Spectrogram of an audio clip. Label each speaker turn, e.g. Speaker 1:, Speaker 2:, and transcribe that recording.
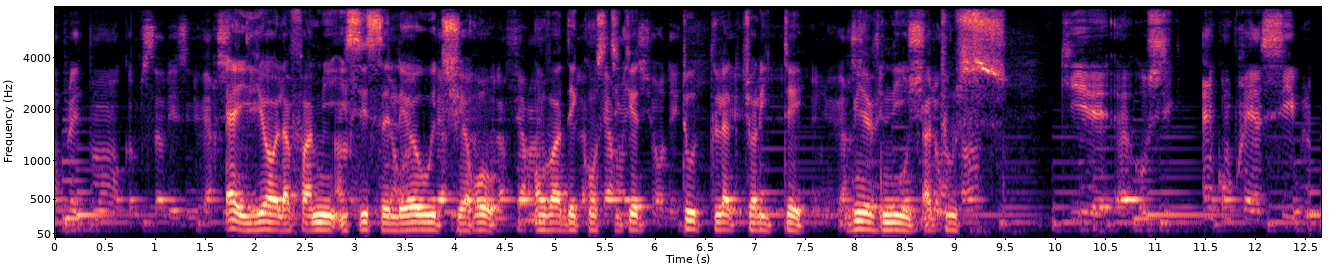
Speaker 1: complètement comme ça les universités.
Speaker 2: Hey yo la famille, ah, ici c'est Léo
Speaker 1: La
Speaker 2: On va
Speaker 1: la
Speaker 2: déconstiquer toute l'actualité. Bienvenue à tous.
Speaker 1: Qui est euh, aussi incompréhensible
